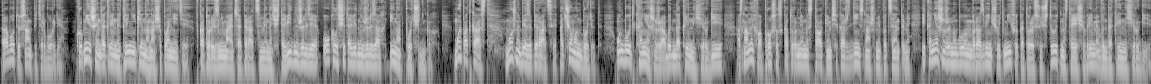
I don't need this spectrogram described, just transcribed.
работаю в Санкт-Петербурге. Крупнейшие эндокринные клиники на нашей планете, в которой занимаются операциями на щитовидной железе, около щитовидных железах и надпочечниках. Мой подкаст «Можно без операции». О чем он будет? Он будет, конечно же, об эндокринной хирургии, основных вопросах, с которыми мы сталкиваемся каждый день с нашими пациентами. И, конечно же, мы будем развенчивать мифы, которые существуют в настоящее время в эндокринной хирургии.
